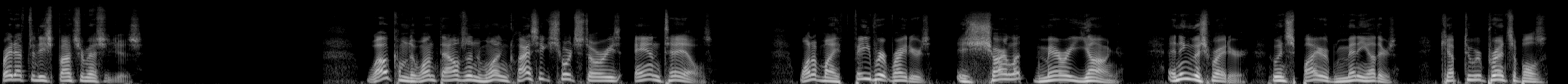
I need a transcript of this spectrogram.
right after these sponsor messages. Welcome to 1001 Classic Short Stories and Tales. One of my favorite writers is Charlotte Mary Yonge, an English writer who inspired many others, kept to her principles,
